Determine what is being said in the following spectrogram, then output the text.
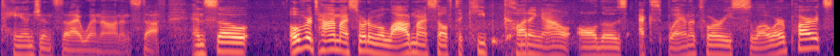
tangents that I went on and stuff. And so over time, I sort of allowed myself to keep cutting out all those explanatory, slower parts,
